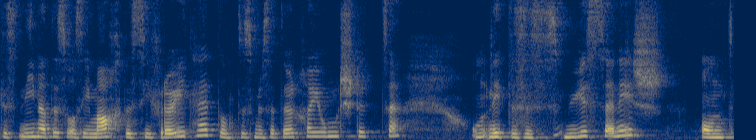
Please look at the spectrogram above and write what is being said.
dass Nina das, was sie macht, dass sie Freude hat und dass wir sie dort unterstützen können. Und nicht, dass es ein Müssen ist. Und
